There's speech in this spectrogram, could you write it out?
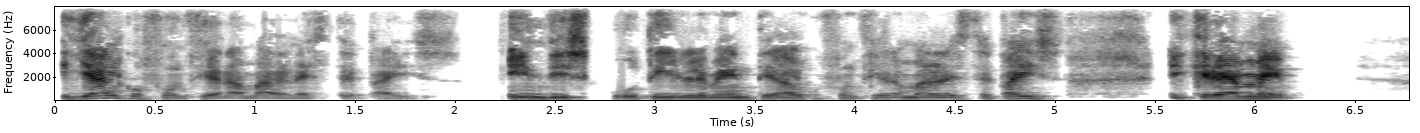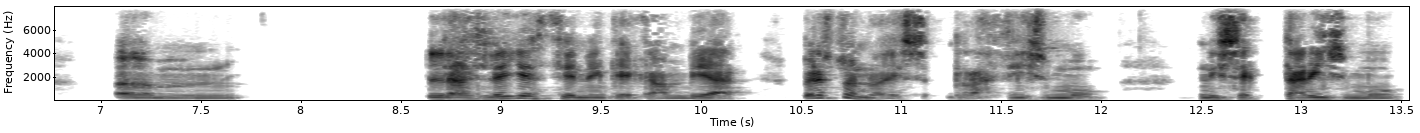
Y algo funciona mal en este país. Indiscutiblemente algo funciona mal en este país. Y créanme, um, las leyes tienen que cambiar. Pero esto no es racismo, ni sectarismo,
